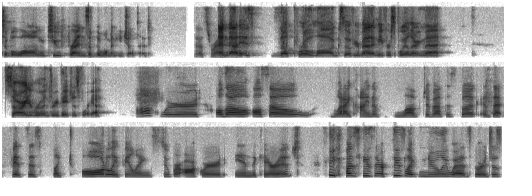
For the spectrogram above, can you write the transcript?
to belong to friends of the woman he jilted. That's right. And that is the prologue. So if you're mad at me for spoiling that, sorry to ruin three pages for you. Awkward. Although also what I kind of loved about this book is that Fitz is like totally feeling super awkward in the carriage because he's there with these like newlyweds who are just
